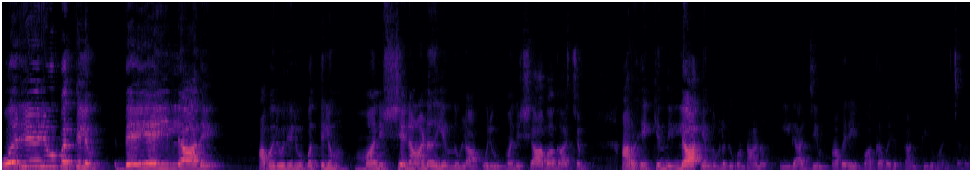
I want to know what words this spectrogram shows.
ഒരു രൂപത്തിലും ദയയില്ലാതെ അവരൊരു രൂപത്തിലും മനുഷ്യനാണ് എന്നുള്ള ഒരു മനുഷ്യാവകാശം അർഹിക്കുന്നില്ല എന്നുള്ളത് കൊണ്ടാണ് ഈ രാജ്യം അവരെ വകവരുത്താൻ തീരുമാനിച്ചത്.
